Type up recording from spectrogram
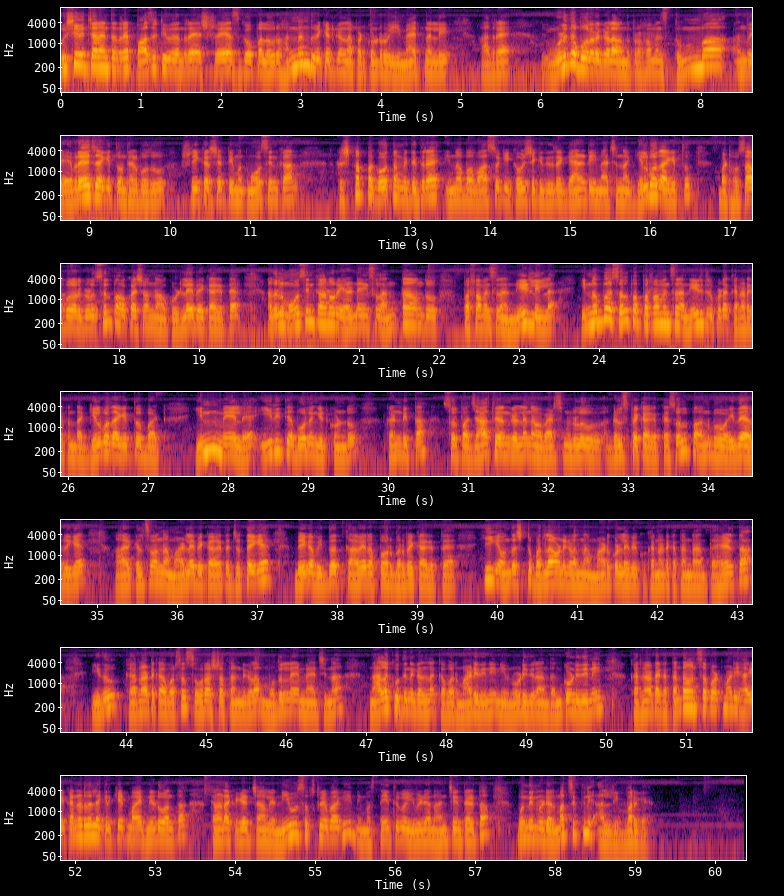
ಖುಷಿ ವಿಚಾರ ಅಂತಂದರೆ ಪಾಸಿಟಿವ್ ಅಂದರೆ ಶ್ರೇಯಸ್ ಗೋಪಾಲ್ ಅವರು ಹನ್ನೊಂದು ವಿಕೆಟ್ಗಳನ್ನ ಪಡ್ಕೊಂಡ್ರು ಈ ಮ್ಯಾಚ್ನಲ್ಲಿ ಆದರೆ ಉಳಿದ ಬೌಲರ್ಗಳ ಒಂದು ಪರ್ಫಾರ್ಮೆನ್ಸ್ ತುಂಬ ಅಂದರೆ ಎವರೇಜ್ ಆಗಿತ್ತು ಅಂತ ಹೇಳ್ಬೋದು. ಶ್ರೀಕರ್ ಶೆಟ್ಟಿ ಮತ್ತು ಮೊಹಸಿನ್ ಖಾನ್. ಕೃಷ್ಣಪ್ಪ ಗೌತಮ್ ಇದ್ದಿದ್ರೆ, ಇನ್ನೊಬ್ಬ ವಾಸುಕಿ ಕೌಶಿಕ್ ಇದ್ದಿದ್ರೆ ಗ್ಯಾರಂಟಿ ಮ್ಯಾಚನ್ನು ಗೆಲ್ಬೋದಾಗಿತ್ತು. ಬಟ್ ಹೊಸ ಬೌಲರ್ಗಳು ಸ್ವಲ್ಪ ಅವಕಾಶವನ್ನು ನಾವು ಕೊಡಲೇಬೇಕಾಗುತ್ತೆ. ಅದರಲ್ಲೂ ಮೊಹಸಿನ್ ಖಾನ್ ಅವರು ಎರಡನೇ ಇನ್ನಿಂಗ್ಸಲ್ಲಿ ಅಂಥ ಒಂದು ಪರ್ಫಾರ್ಮೆನ್ಸನ್ನು ನೀಡಲಿಲ್ಲ. ಇನ್ನೊಬ್ಬ ಸ್ವಲ್ಪ ಪರ್ಫಾರ್ಮೆನ್ಸನ್ನು ನೀಡಿದರೂ ಕೂಡ ಕರ್ನಾಟಕ ತಂಡ ಗೆಲ್ಬೋದಾಗಿತ್ತು. ಬಟ್ ಇನ್ಮೇಲೆ ಈ ರೀತಿಯ ಬೌಲಿಂಗ್ ಇಟ್ಕೊಂಡು ಖಂಡಿತ ಸ್ವಲ್ಪ ಜಾಸ್ತಿ ರನ್ಗಳನ್ನೇ ನಾವು ಬ್ಯಾಟ್ಸ್ಮನ್ಗಳು ಗಳಿಸ್ಬೇಕಾಗತ್ತೆ. ಸ್ವಲ್ಪ ಅನುಭವ ಇದೆ ಅವರಿಗೆ. ಆ ಕೆಲಸವನ್ನು ಮಾಡಲೇಬೇಕಾಗತ್ತೆ. ಜೊತೆಗೆ ಬೇಗ ವಿದ್ವತ್ ಕಾವೇರಪ್ಪ ಅವರು ಬರಬೇಕಾಗತ್ತೆ. ಹೀಗೆ ಒಂದಷ್ಟು ಬದಲಾವಣೆಗಳನ್ನು ಮಾಡಿಕೊಳ್ಳೇಬೇಕು ಕರ್ನಾಟಕ ತಂಡ ಅಂತ ಹೇಳ್ತಾ, ಇದು ಕರ್ನಾಟಕ ವರ್ಸಸ್ ಸೌರಾಷ್ಟ್ರ ತಂಡಗಳ ಮೊದಲನೇ ಮ್ಯಾಚಿನ ನಾಲ್ಕು ದಿನಗಳನ್ನ ಕವರ್ ಮಾಡಿದ್ದೀನಿ ನೀವು ನೋಡಿದ್ದೀರಾ ಅಂತ ಅಂದ್ಕೊಂಡಿದ್ದೀನಿ ಕರ್ನಾಟಕ ತಂಡವನ್ನು ಸಪೋರ್ಟ್ ಮಾಡಿ, ಹಾಗೆ ಕನ್ನಡದಲ್ಲೇ ಕ್ರಿಕೆಟ್ ಮಾಹಿತಿ ನೀಡುವಂಥ ಕನ್ನಡ ಕ್ರಿಕೆಟ್ ಚಾನಲ್ಗೆ ನೀವು ಸಬ್ಸ್ಕ್ರೈಬ್ ಆಗಿ ನಿಮ್ಮ ಸ್ನೇಹಿತರಿಗೂ ಈ ವಿಡಿಯೋನ ಹಂಚಿ ಅಂತ ಹೇಳ್ತಾ, ಮುಂದಿನ ವಿಡಿಯೋಲಿ ಮತ್ತೆ ಸಿಗ್ತೀನಿ ಅಲ್ಲಿವರೆಗೆ.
